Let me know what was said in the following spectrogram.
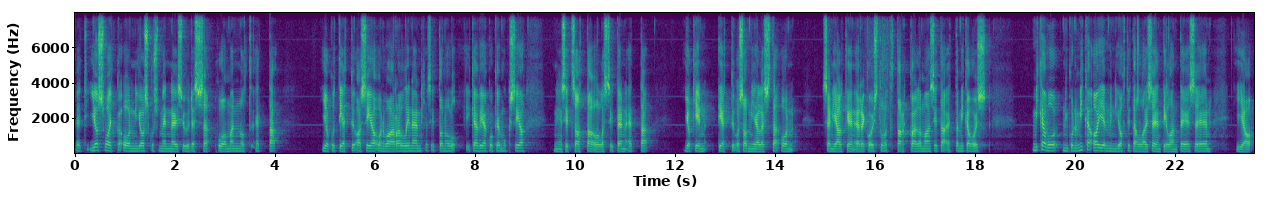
että jos vaikka on joskus menneisyydessä huomannut, että joku tietty asia on vaarallinen ja sitten on ollut ikäviä kokemuksia, niin sitten saattaa olla siten, että jokin tietty osa mielestä on sen jälkeen erikoistunut tarkkailemaan sitä, että mikä, voisi, mikä, voi, niin kuin mikä aiemmin johti tällaiseen tilanteeseen ja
